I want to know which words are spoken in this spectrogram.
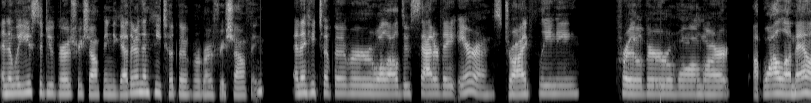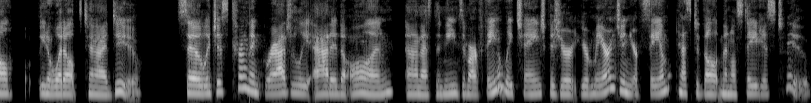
And then we used to do grocery shopping together. And then he took over grocery shopping. And then he took over, well, I'll do Saturday errands, dry cleaning, Kroger, Walmart. Uh, while I'm out, you know, what else can I do? So it just kind of gradually added on um, as the needs of our family change because your your marriage and your family has developmental stages too.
